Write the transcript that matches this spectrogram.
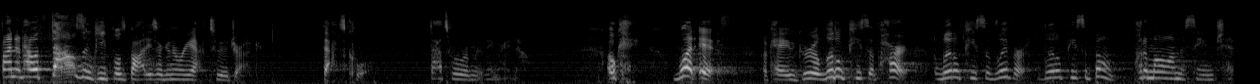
find out how a thousand people's bodies are going to react to a drug? That's cool. That's where we're moving right now. Okay, what if, okay, we grew a little piece of heart, a little piece of liver, a little piece of bone, put them all on the same chip?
